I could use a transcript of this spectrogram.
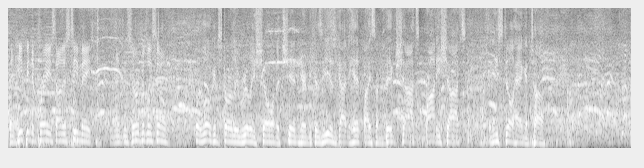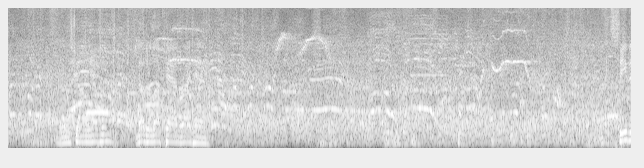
been heaping the praise on his teammate, and deservedly so. Well, Logan Storley really showing a chin here because he has gotten hit by some big shots, body shots, and he's still hanging tough. There's Johnny Eblen. Another left hand, right hand. You can See the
